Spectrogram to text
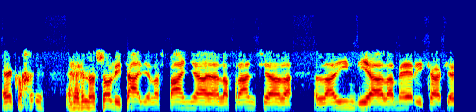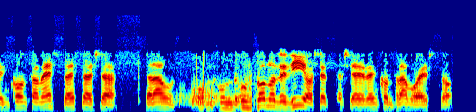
ecco, eh, non solo l'Italia, la Spagna, la Francia, la, la India, l'America che incontrano esto, esto es, será un, un, un, tono de Dios si, si encontramos esto.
